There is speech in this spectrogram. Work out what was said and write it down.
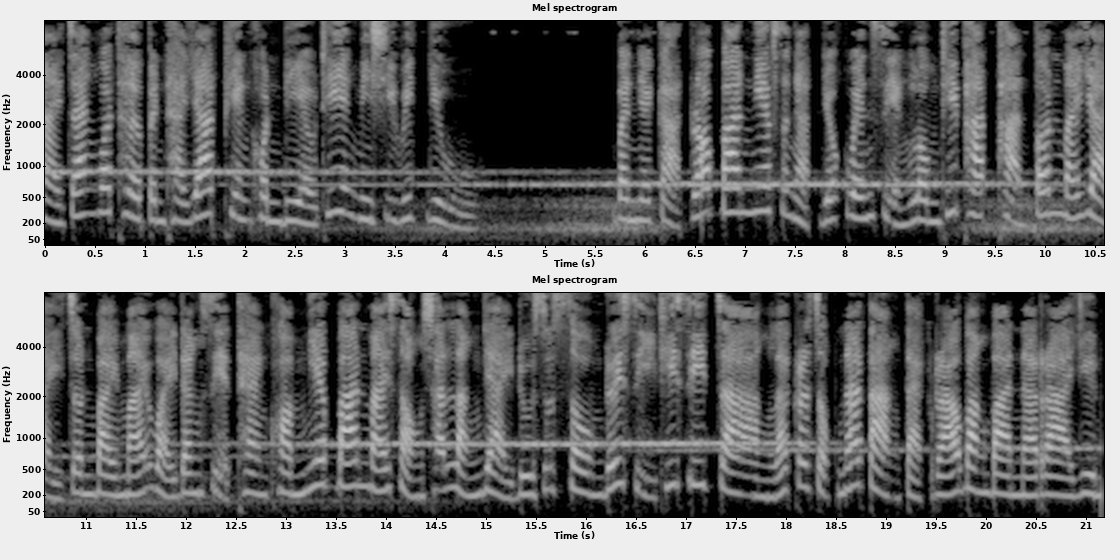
นายแจ้งว่าเธอเป็นทายาทเพียงคนเดียวที่ยังมีชีวิตอยู่ บรรยากาศรอบบ้านเงียบสงัดยกเว้นเสียงลมที่พัดผ่านต้นไม้ใหญ่จนใบไม้ไหวดังเสียดแทงความเงียบบ้านไม้สองชั้นหลังใหญ่ดูสุดโทรมด้วยสีที่ซีดจางและกระจกหน้าต่างแตกร้าวบางบานนารายืน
